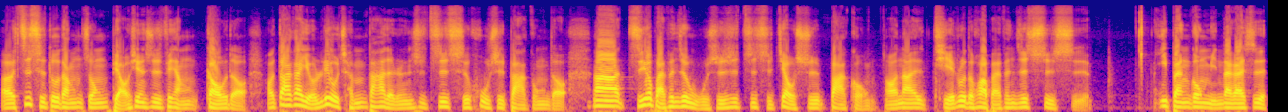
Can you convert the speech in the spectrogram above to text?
呃支持度当中表现是非常高的哦，大概有六成八的人是支持护士罢工的哦，那只有百分之五十是支持教师罢工哦，那铁路的话百分之四十。一般公民大概是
